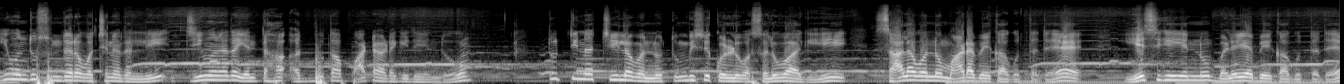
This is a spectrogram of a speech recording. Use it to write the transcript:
ಈ ಒಂದು ಸುಂದರ ವಚನದಲ್ಲಿ ಜೀವನದ ಎಂತಹ ಅದ್ಭುತ ಪಾಠ ಅಡಗಿದೆ ಎಂದು ತುತ್ತಿನ ಚೀಲವನ್ನು ತುಂಬಿಸಿಕೊಳ್ಳುವ ಸಲುವಾಗಿ ಸಾಲವನ್ನು ಮಾಡಬೇಕಾಗುತ್ತದೆ, ಏಸಿಗೆಯನ್ನು ಬಳೆಯಬೇಕಾಗುತ್ತದೆ,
